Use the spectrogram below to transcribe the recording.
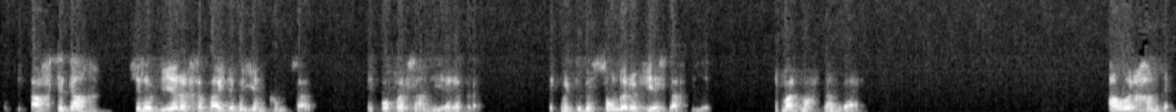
Op die agste dag moet julle weer 'n gewyde byeenkoms hou en offers aan die Here bring. Dit moet 'n besondere feesdag wees. Niemand mag dan werk. Ouer gaan dit.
